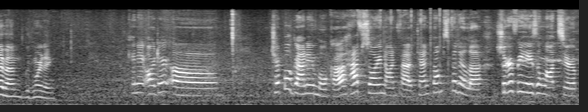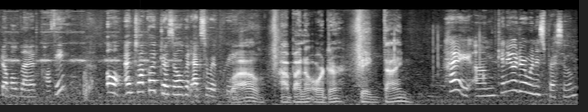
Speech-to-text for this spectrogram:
Hi, ma'am. Good morning. Can I order a triple grande mocha, half soy, non-fat, 10 pumps vanilla, sugar-free hazelnut syrup, double blended coffee? Oh, and chocolate drizzle with extra whipped cream. Wow, haba na order. Big time. Hi, um, can I order one espresso?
